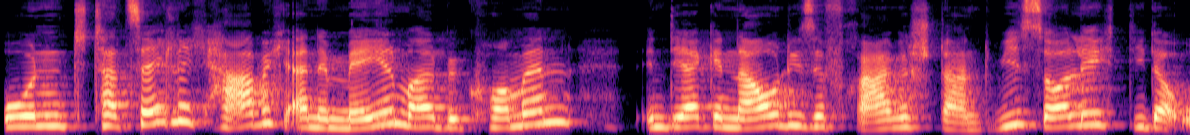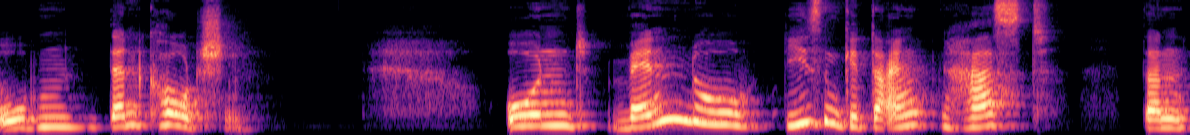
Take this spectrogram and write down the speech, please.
Und tatsächlich habe ich eine Mail mal bekommen, in der genau diese Frage stand. Wie soll ich die da oben denn coachen? Und wenn du diesen Gedanken hast, dann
